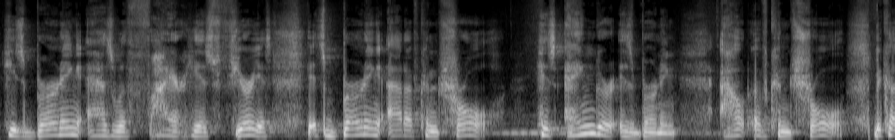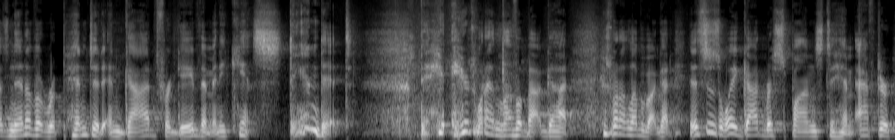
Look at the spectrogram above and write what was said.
he's burning as with fire. He is furious. It's burning out of control. His anger is burning out of control because Nineveh repented and God forgave them, and he can't stand it. Here's what I love about God. Here's what I love about God. This is the way God responds to him. After,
